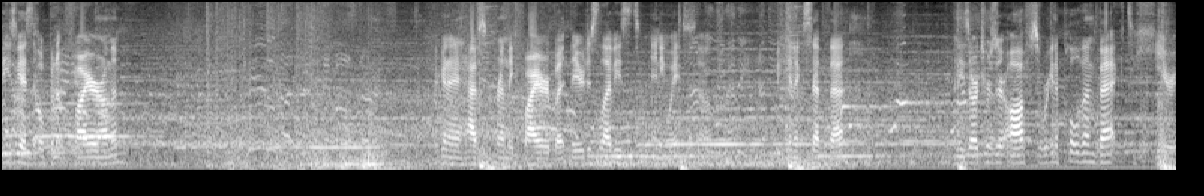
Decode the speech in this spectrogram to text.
these guys to open up fire on them. They're gonna have some friendly fire, but they're just levies anyway, so can accept that. And these archers are off, so we're gonna pull them back to here.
